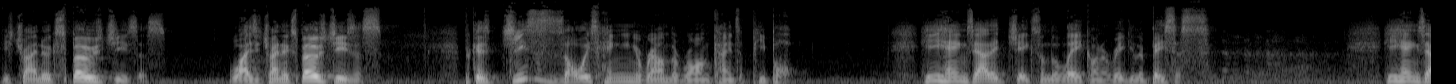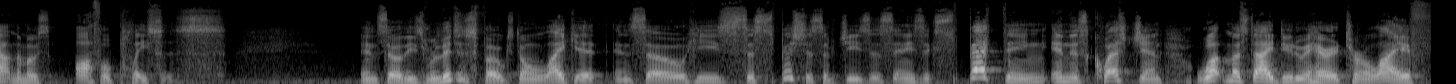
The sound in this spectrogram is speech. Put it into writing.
He's trying to expose Jesus. Why is he trying to expose Jesus? Because Jesus is always hanging around the wrong kinds of people. He hangs out at Jake's on the Lake on a regular basis he hangs out in the most awful places. And so these religious folks don't like it. And so he's suspicious of Jesus and he's expecting in this question, What must I do to inherit eternal life?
